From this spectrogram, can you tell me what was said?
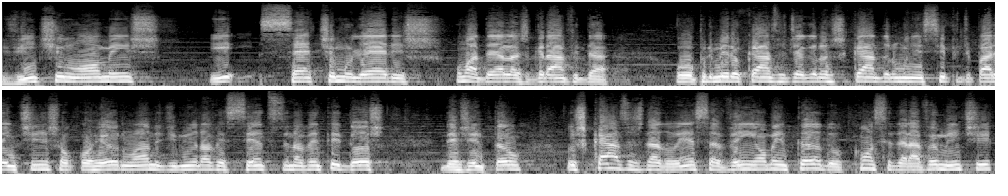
21 homens e 7 mulheres, uma delas grávida. O primeiro caso diagnosticado no município de Parintins ocorreu no ano de 1992. Desde então, os casos da doença vêm aumentando consideravelmente,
